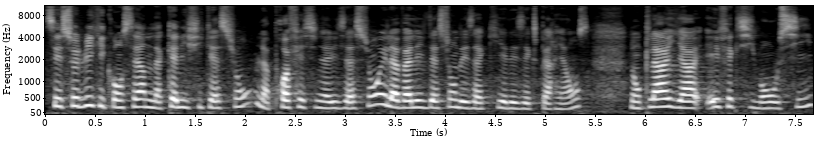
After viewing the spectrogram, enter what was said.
c'est celui qui concerne la qualification, la professionnalisation et la validation des acquis et des expériences. Donc là, il y a effectivement aussi,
